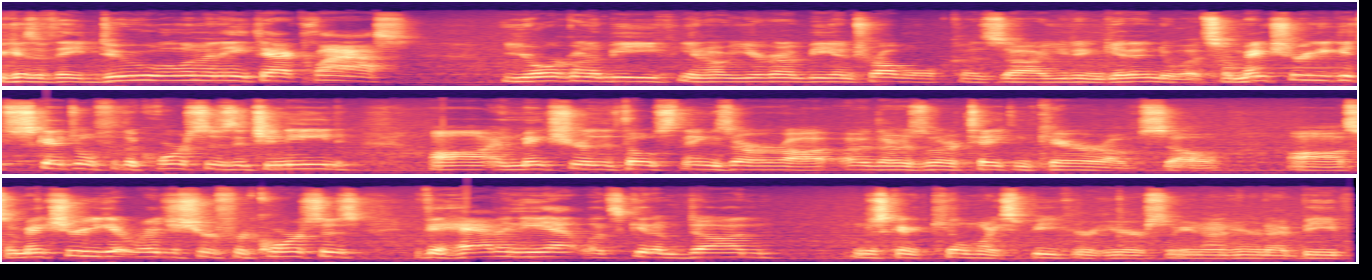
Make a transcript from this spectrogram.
Because if they do eliminate that class, you're going to be, you know, you're going to be in trouble because uh, you didn't get into it. So make sure you get scheduled for the courses that you need, uh, and make sure that those things are uh, those are taken care of. So, uh, so make sure you get registered for courses. If you haven't yet, let's get them done. I'm just going to kill my speaker here so you're not hearing that beep.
